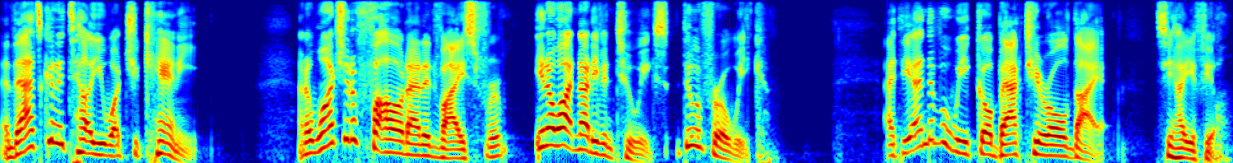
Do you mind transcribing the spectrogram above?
And that's going to tell you what you can eat. And I want you to follow that advice for, you know what, not even two weeks. Do it for a week. At the end of a week, go back to your old diet. See how you feel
